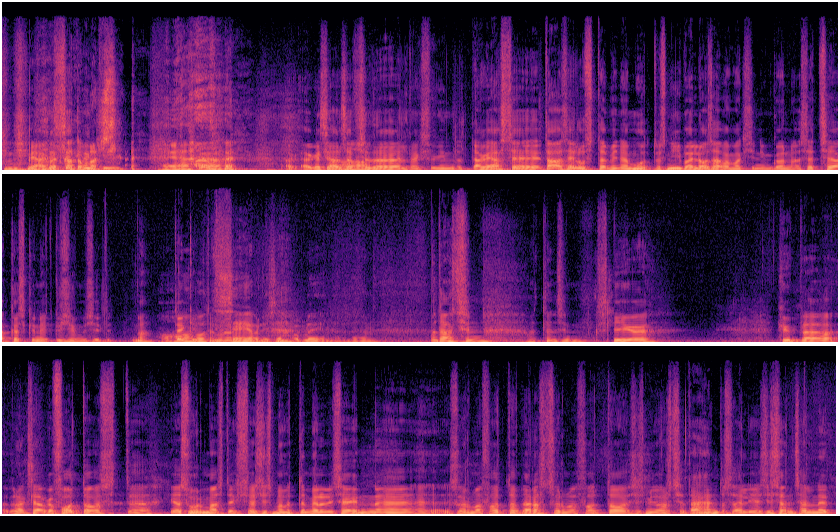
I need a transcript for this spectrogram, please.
peaaegu et kadumas aga seal saab Aha. seda öelda, eks ju kindlalt, aga jah, see taaselustamine muutus nii palju osavamaks inimkonnas, et see hakkaski neid küsimusi noh tekitama. see oli see probleem, jah. ma tahtsin, mõtlen siin, kas liiga hüplevaks, aga fotost äh, ja surmast, eks ju, ja siis ma mõtlen, meil oli see enne surmafoto, pärast surmafoto, siis minu arust see tähendus oli ja siis on seal need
